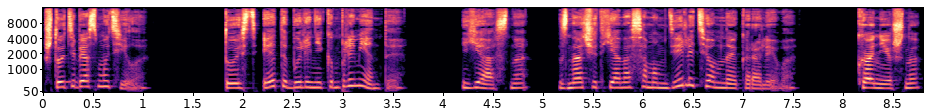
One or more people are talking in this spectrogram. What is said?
Что тебя смутило? То есть это были не комплименты? Ясно. Значит, я на самом деле темная королева? Конечно.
